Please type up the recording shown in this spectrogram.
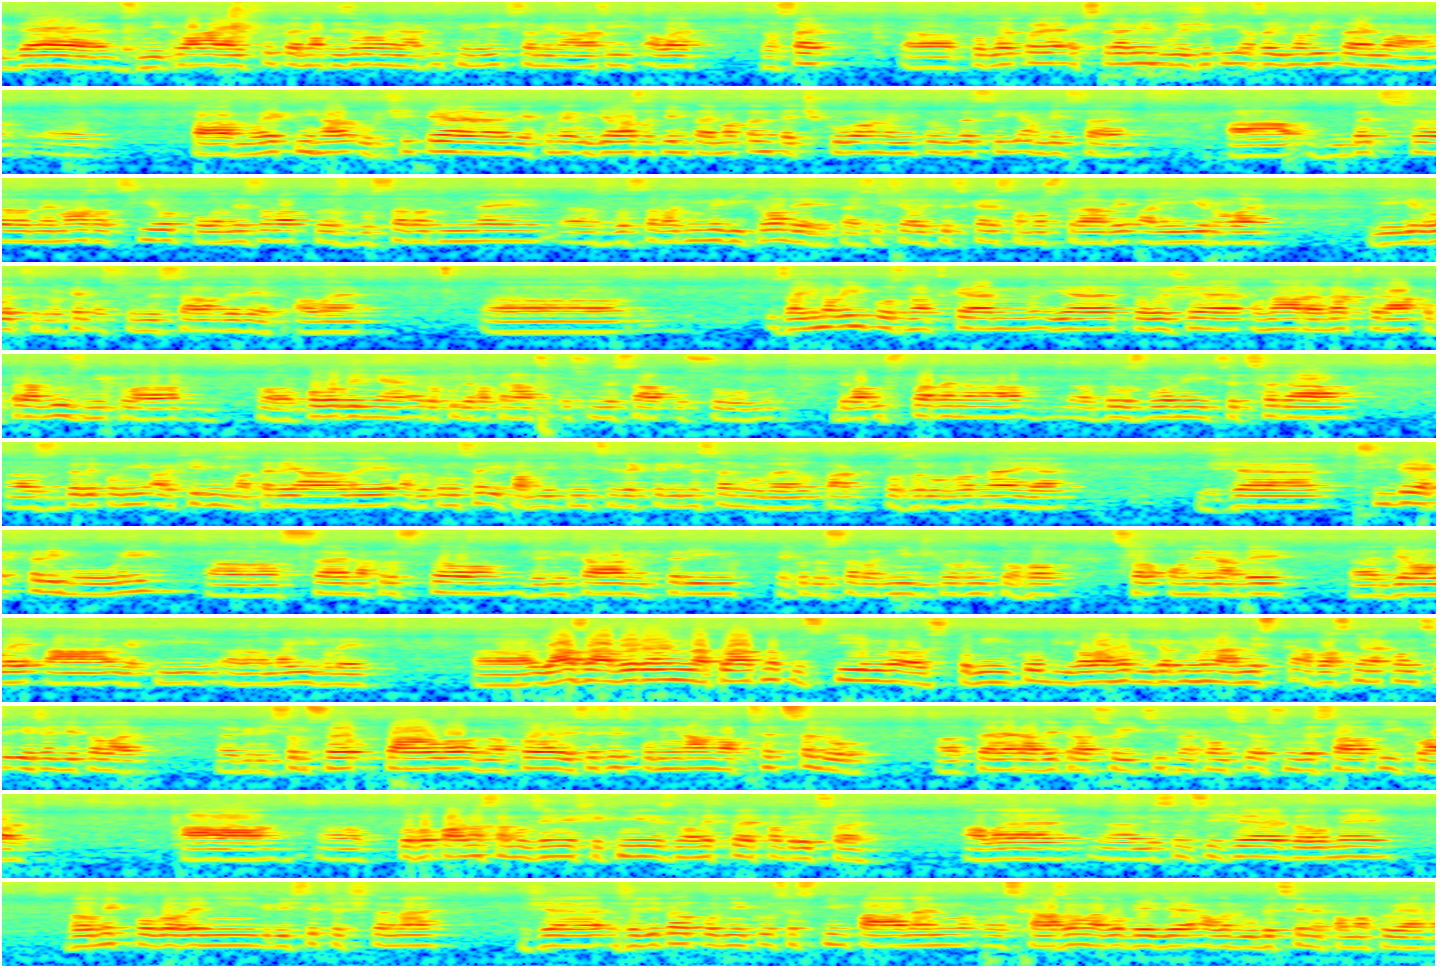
kde vznikla, a já už to tematizoval na nějakých minulých seminářích, ale zase tohle je extrémně důležitý a zajímavý téma. Ta moje kniha určitě jako neudělá za tím tématem tečku a není to vůbec její ambice a vůbec nemá za cíl polemizovat s dosavadními, s dosavadními výklady té socialistické samozprávy a její role, její role před rokem 89, ale Eh, zajímavým poznatkem je to, že ona rada, která opravdu vznikla v polovině roku 1988, byla ustavená, byl zvolený předseda, eh, zbyly po ní archivní materiály a dokonce i pamětníci, se kterými jsem mluvil, tak pozoruhodné je, že příběh, který můj, eh, se naprosto vymyká některým jako dosavadním výkladům toho, co oni rady dělali a jaký mají vliv. Já závěrem na plátno pustím eh, vzpomínku bývalého výrobního náměstka a vlastně na konci i ředitele, eh, když jsem se ptal na to, jestli si vzpomínám na předsedu eh, té rady pracujících na konci 80. let. A toho pána samozřejmě všichni znali v té fabrice, ale myslím si, že je velmi, velmi k pobavení, když si přečteme, že ředitel podniku se s tím pánem scházel na obědě, ale vůbec si nepamatuje,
